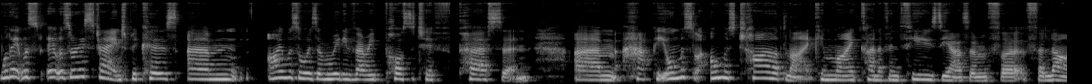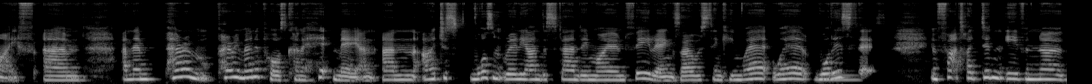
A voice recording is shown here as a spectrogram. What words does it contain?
well, it was it was really strange because um, I was always a really very positive person, um, happy, almost almost childlike in my kind of enthusiasm for for life. Um, and then peri- perimenopause kind of hit me, and and I just wasn't really understanding my own feelings. I was thinking, where where what mm. is this? In fact, I didn't even know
